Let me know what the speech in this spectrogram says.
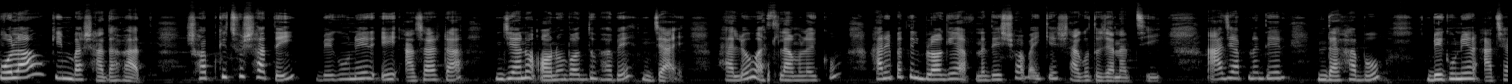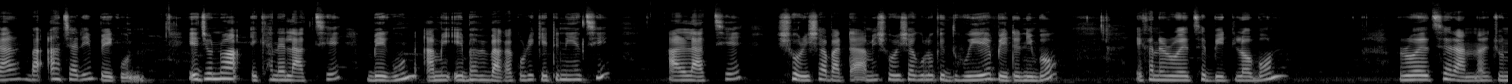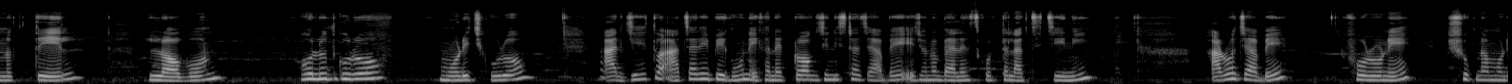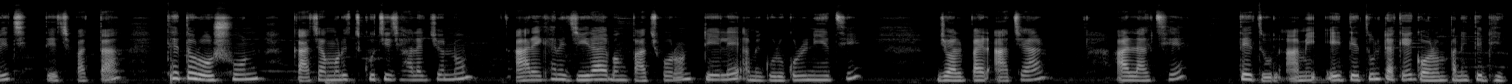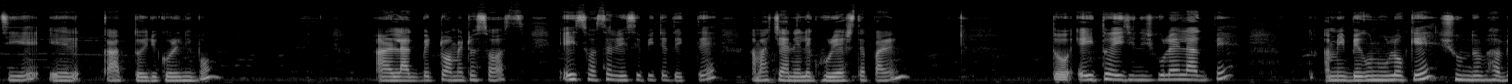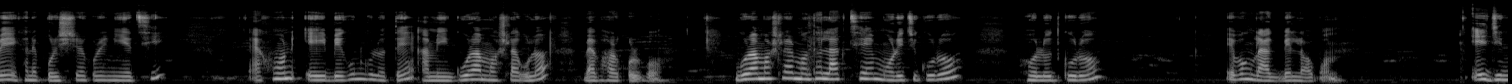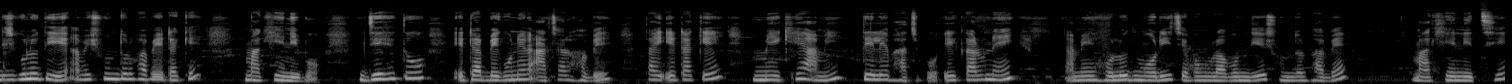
পোলাও কিংবা সাদা ভাত। সব কিছুর সাথেই বেগুনের এই আচারটা যেন অনবদ্যভাবে যায়। হ্যালো, আসসালামু আলাইকুম। হারিপাতিল ব্লগে আপনাদের সবাইকে স্বাগত জানাচ্ছি। আজ আপনাদের দেখাবো বেগুনের আচার বা আচারে বেগুন। এজন্য এখানে লাগছে বেগুন, আমি এভাবে বাঁকা করে কেটে নিয়েছি। আর লাগছে সরিষা বাটা, আমি সরিষাগুলোকে ধুয়ে বেটে নিব। এখানে রয়েছে বিট লবণ রয়েছে রান্নার জন্য তেল, লবণ, হলুদ গুঁড়ো, মরিচ গুঁড়ো। আর যেহেতু আচারে বেগুন, এখানে টক জিনিসটা যাবে, এজন্য ব্যালেন্স করতে লাগছে চিনি। আরও যাবে ফোড়নে শুকনা মরিচ, তেজপাতা, থেতো রসুন, কাঁচামরিচ কুচি ঝালের জন্য। আর এখানে জিরা এবং পাঁচফোড়ন তেলে আমি গুঁড়ো করে নিয়েছি। জলপাইয়ের আচার। আর লাগছে তেঁতুল। আমি এই তেঁতুলটাকে গরম পানিতে ভিজিয়ে এর কাত তৈরি করে নিব। আর লাগবে টমেটো সস। এই সসের রেসিপিটা দেখতে আমার চ্যানেলে ঘুরে আসতে পারেন। তো এই তো এই জিনিসগুলোই লাগবে। আমি বেগুনগুলোকে সুন্দরভাবে এখানে পরিষ্কার করে নিয়েছি। এখন এই বেগুনগুলোতে আমি গুঁড়া মশলাগুলো ব্যবহার করব। গুঁড়া মশলার মধ্যে লাগছে মরিচ গুঁড়ো, হলুদ গুঁড়ো এবং লাগবে লবণ। এই জিনিসগুলো দিয়ে আমি সুন্দরভাবে এটাকে মাখিয়ে নেব। যেহেতু এটা বেগুনের আচার হবে, তাই এটাকে মেখে আমি তেলে ভাজবো। এই কারণেই আমি হলুদ, মরিচ এবং লবণ দিয়ে সুন্দরভাবে মাখিয়ে নিচ্ছি।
